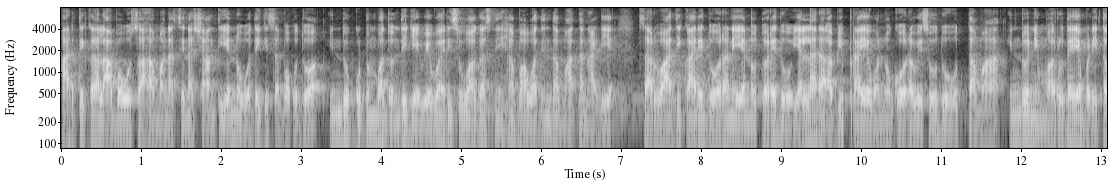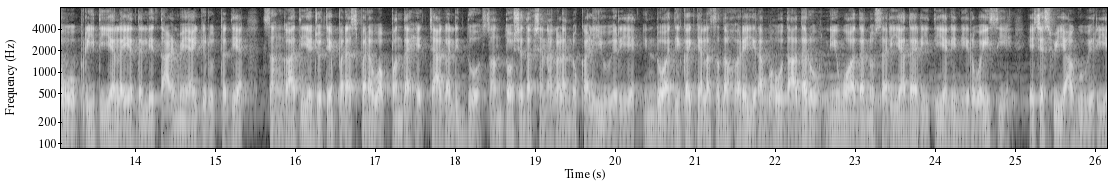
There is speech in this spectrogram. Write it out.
ಆರ್ಥಿಕ ಲಾಭವೂ ಸಹ ಮನಸ್ಸಿನ ಶಾಂತಿಯನ್ನು ಒದಗಿಸಬಹುದು. ಇಂದು ಕುಟುಂಬದೊಂದಿಗೆ ವ್ಯವಹರಿಸುವಾಗ ಸ್ನೇಹಭಾವದಿಂದ ಮಾತನಾಡಿ, ಸರ್ವಾಧಿಕಾರಿ ಧೋರಣೆಯನ್ನು ತೊರೆದು ಎಲ್ಲರ ಅಭಿಪ್ರಾಯವನ್ನು ಗೌರವಿಸುವುದು ಉತ್ತಮ. ಇಂದು ನಿಮ್ಮ ಹೃದಯ ಬಡಿತವು ಪ್ರೀತಿಯ ಲಯದಲ್ಲಿ ತಾಳ್ಮೆಯಾಗಿರುತ್ತದೆ. ಸಂಗಾತಿಯ ಜೊತೆ ಪರಸ್ಪರ ಒಪ್ಪಂದ ಹೆಚ್ಚಾಗಲಿದ್ದು ಸಂತೋಷದ ಕ್ಷಣಗಳನ್ನು ಕಳೆಯುವಿರಿ. ಇಂದು ಅಧಿಕ ಕೆಲಸದ ಹೊರೆ ಇರಬಹುದಾದರೂ ನೀವು ಅದನ್ನು ಸರಿಯಾದ ರೀತಿಯಲ್ಲಿ ನಿರ್ವಹಿಸಿ ಯಶಸ್ವಿಯಾಗುವಿರಿ.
